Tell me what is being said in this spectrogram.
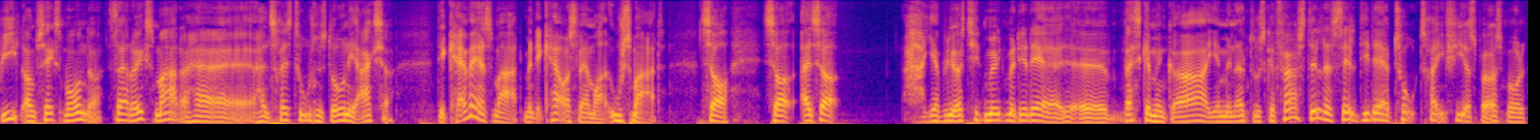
bil om 6 måneder, så er det ikke smart at have 50.000 stående i aktier. Det kan være smart, men det kan også være meget usmart. Så, så altså, ah, jeg bliver også tit mødt med det der, øh, hvad skal man gøre? Jamen, at du skal først stille dig selv de der to, tre, fire spørgsmål,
